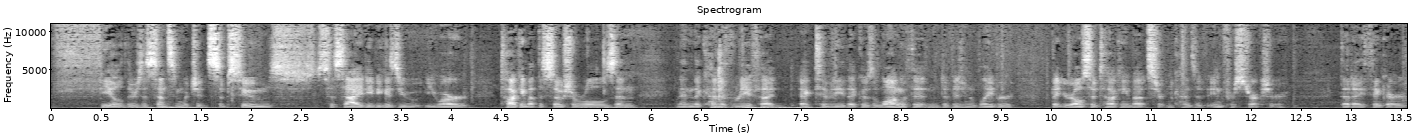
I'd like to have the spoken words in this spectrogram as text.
feel there's a sense in which it subsumes society because you you are talking about the social roles and and the kind of reified activity that goes along with it and the division of labor, but you're also talking about certain kinds of infrastructure that I think are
